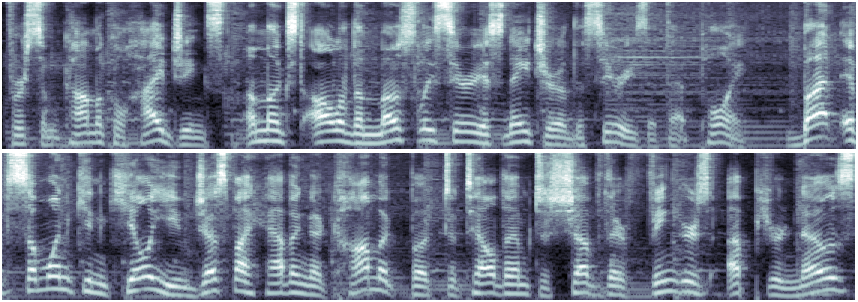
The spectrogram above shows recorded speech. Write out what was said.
for some comical hijinks amongst all of the mostly serious nature of the series at that point. But if someone can kill you just by having a comic book to tell them to shove their fingers up your nose,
